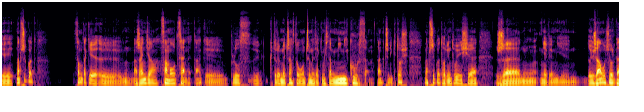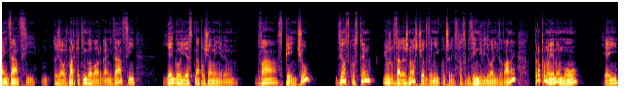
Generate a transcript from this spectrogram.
Y, na przykład są takie y, narzędzia samooceny, tak? Y, plus, które my często łączymy z jakimś tam mini kursem, tak? czyli ktoś na przykład orientuje się, że mm, nie wiem, dojrzałość organizacji, dojrzałość marketingowa organizacji, jego jest na poziomie, nie wiem, 2 z 5. W związku z tym już w zależności od wyniku, czyli w sposób zindywidualizowany, proponujemy mu jej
